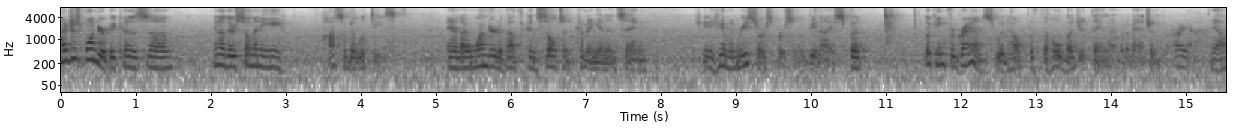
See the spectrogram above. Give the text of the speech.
I just wonder because, uh, you know, there's so many possibilities. And I wondered about the consultant coming in and saying, gee, a human resource person would be nice, but looking for grants would help with the whole budget thing, I would imagine. Oh yeah, Yeah.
